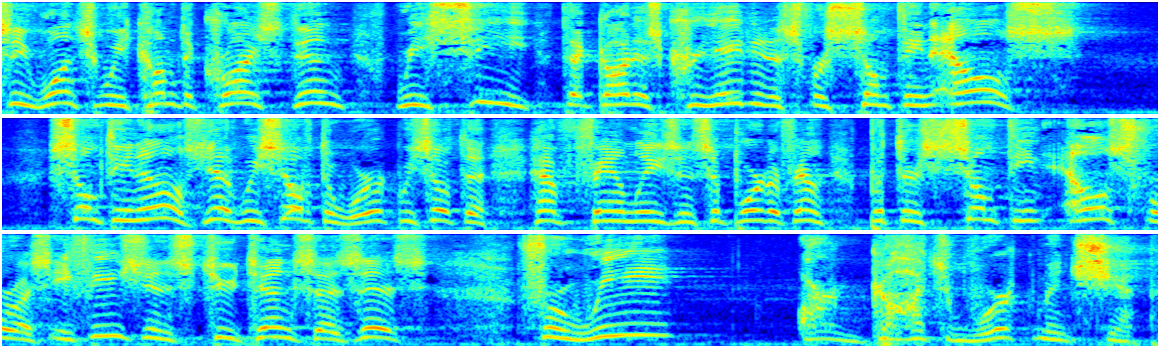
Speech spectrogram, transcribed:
See, once we come to Christ, then we see that God has created us for something else. Something else. Yeah, we still have to work. We still have to have families and support our families. But there's something else for us. Ephesians 2.10 says this, For we are God's workmanship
